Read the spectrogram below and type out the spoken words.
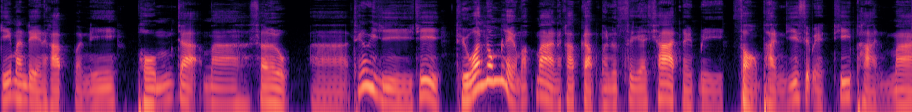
Geek Monday นะครับ วันนี้ผมจะมาสรุปเทคโนโลยีที่ถือว่าล้มเหลวมาก ๆ นะครับ กับมนุษยชาติในปี 2021 ที่ผ่านมา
